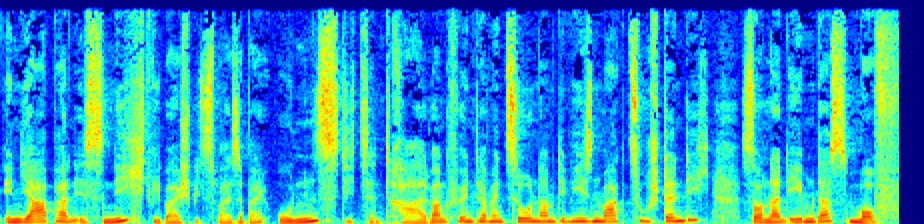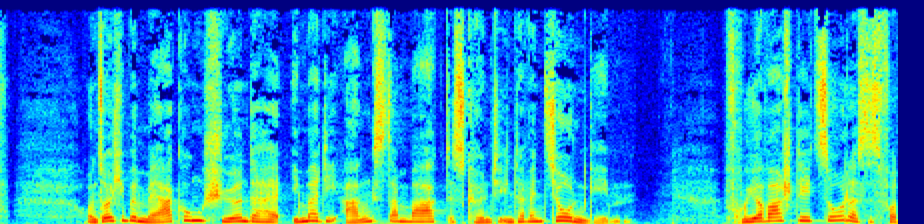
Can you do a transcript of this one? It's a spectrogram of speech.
in Japan ist nicht, wie beispielsweise bei uns, die Zentralbank für Interventionen am Devisenmarkt zuständig, sondern eben das MOF. Und solche Bemerkungen schüren daher immer die Angst am Markt, es könnte Interventionen geben. Früher war stets so, dass es vor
